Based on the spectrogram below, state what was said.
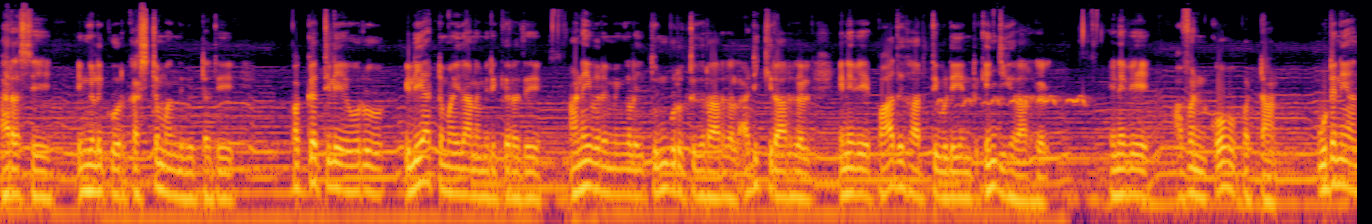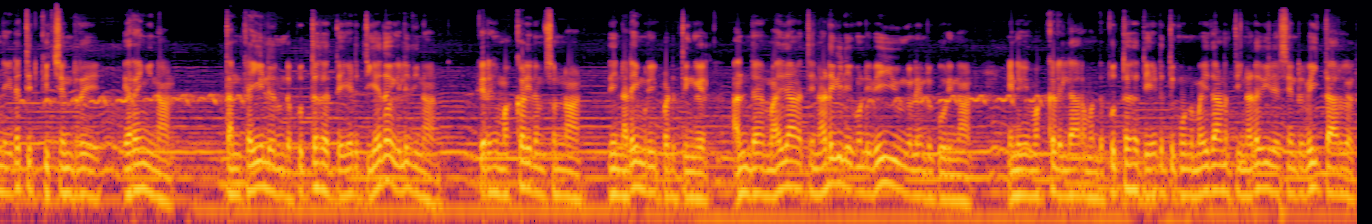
அரசே எங்களுக்கு ஒரு கஷ்டம் வந்துவிட்டது. பக்கத்திலே ஒரு விளையாட்டு மைதானம் இருக்கிறது. அனைவரும் எங்களை துன்புறுத்துகிறார்கள் அடிக்கிறார்கள். எனவே பாதுகாத்து விடு என்று கெஞ்சுகிறார்கள். எனவே அவன் கோபப்பட்டான். உடனே அந்த இடத்திற்கு சென்று இறங்கினான். தன் கையில் இருந்த புத்தகத்தை எடுத்து ஏதோ எழுதினான். பிறகு மக்களிடம் சொன்னான் இதை நடைமுறைப்படுத்துங்கள். அந்த மைதானத்தை நடுவிலே கொண்டு வெய்யுங்கள் என்று கூறினான். எனவே மக்கள் எல்லாரும் அந்த புத்தகத்தை எடுத்துக்கொண்டு மைதானத்தின் நடுவிலே சென்று வைத்தார்கள்.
